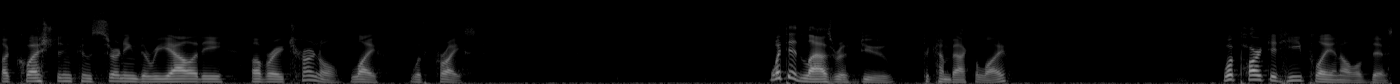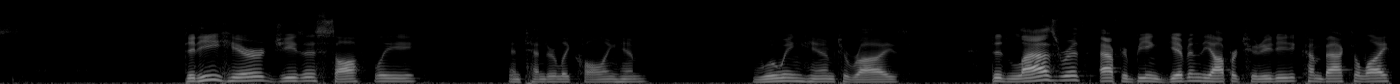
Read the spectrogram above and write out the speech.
a question concerning the reality of our eternal life with Christ. What did Lazarus do to come back to life? What part did he play in all of this? Did he hear Jesus softly and tenderly calling him, wooing him to rise? Did Lazarus, after being given the opportunity to come back to life,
